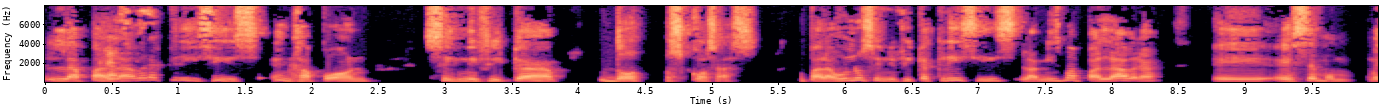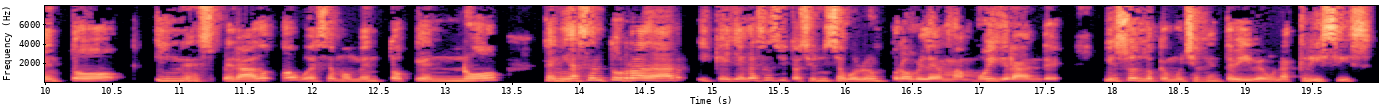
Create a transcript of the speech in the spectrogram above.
La palabra crisis en Japón significa dos cosas. Para uno significa crisis, la misma palabra, eh, ese momento inesperado o ese momento que no tenías en tu radar y que llega esa situación y se vuelve un problema muy grande. Y eso es lo que mucha gente vive, una crisis.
